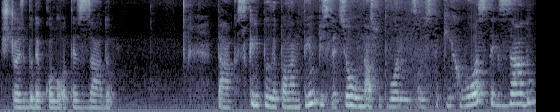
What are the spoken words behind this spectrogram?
щось буде колоти ззаду. Так, скріпили палантин. Після цього в нас утворюється ось такий хвостик ззаду.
